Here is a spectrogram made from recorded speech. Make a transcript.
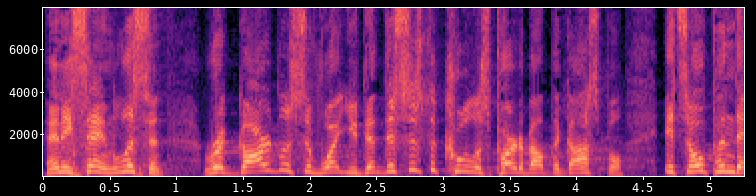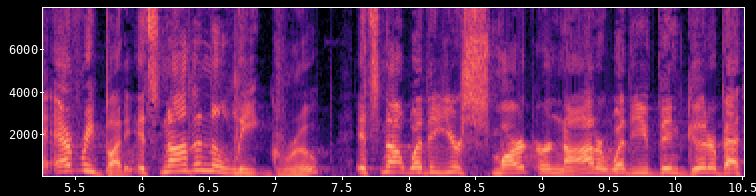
And he's saying, listen, regardless of what you did, this is the coolest part about the gospel. It's open to everybody. It's not an elite group. It's not whether you're smart or not or whether you've been good or bad.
